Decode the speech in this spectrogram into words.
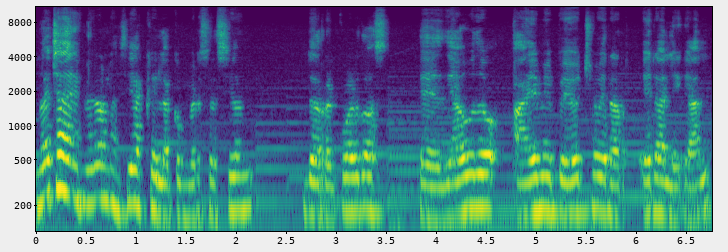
No echas de menos los días que la conversación de recuerdos eh, de audio a MP8 era, era legal.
